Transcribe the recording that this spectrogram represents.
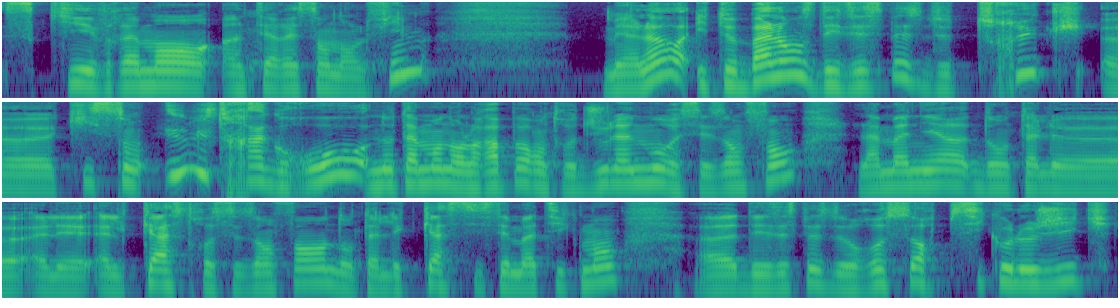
ce qui est vraiment intéressant dans le film. Mais alors, il te balance des espèces de trucs euh, qui sont ultra gros, notamment dans le rapport entre Julianne Moore et ses enfants, la manière dont elle, euh, elle, castre ses enfants, dont elle les casse systématiquement, euh, des espèces de ressorts psychologiques,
